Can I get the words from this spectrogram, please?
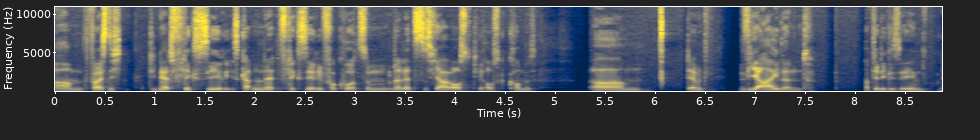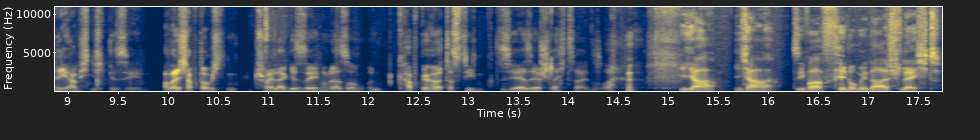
Ähm, ich weiß nicht, die Netflix-Serie, es gab eine Netflix-Serie vor kurzem oder letztes Jahr raus, die rausgekommen ist, ähm, der mit The Island. Habt ihr die gesehen? Nee, habe ich nicht gesehen. Aber ich habe, glaube ich, einen Trailer gesehen oder so und habe gehört, dass die sehr, sehr schlecht sein soll. ja, ja, sie war phänomenal schlecht.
